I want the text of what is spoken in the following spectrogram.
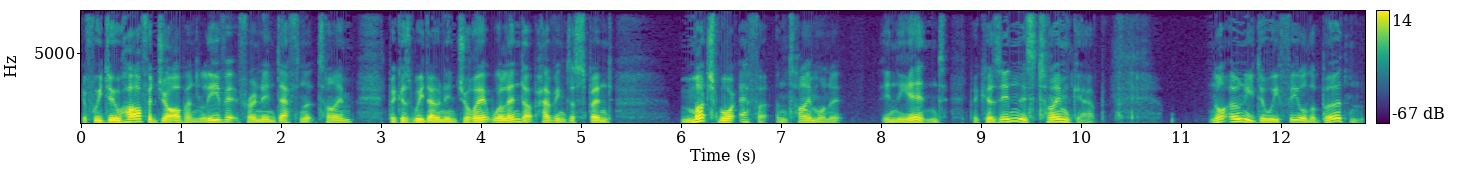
If we do half a job and leave it for an indefinite time because we don't enjoy it, we'll end up having to spend much more effort and time on it in the end because in this time gap, not only do we feel the burden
